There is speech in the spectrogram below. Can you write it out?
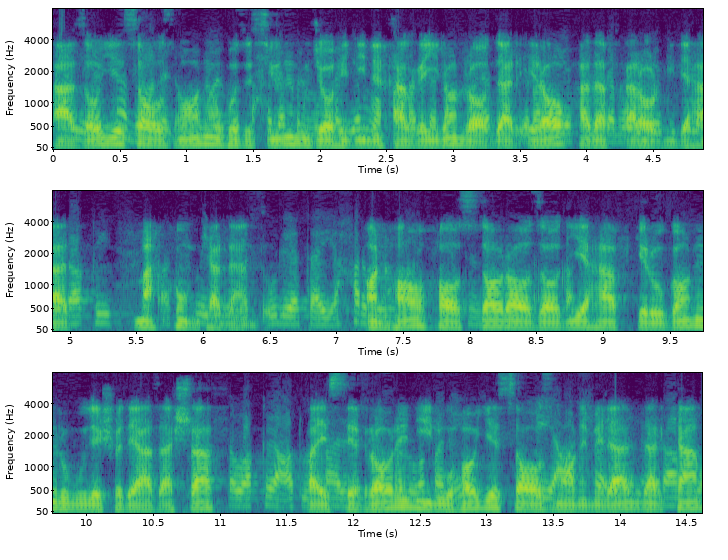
اعضای سازمان اپوزیسیون مجاهدین خلق ایران را در عراق هدف قرار می‌دهد محکوم کردند. آنها خواستار آزادی هفت گروگان ربوده شده از اشرف و استقرار نیروهای سازمان ملل در کم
